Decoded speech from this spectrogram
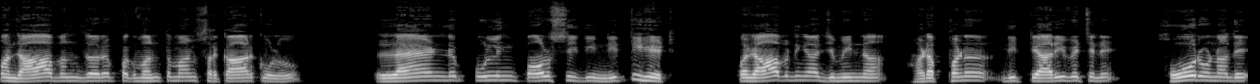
ਪੰਜਾਬ ਅੰਦਰ ਭਗਵੰਤ ਮਾਨ ਸਰਕਾਰ ਕੋਲੋਂ ਲੈਂਡ ਪੂਲਿੰਗ ਪਾਲਿਸੀ ਦੀ ਨੀਤੀ ਹੇਠ ਪੰਜਾਬ ਦੀਆਂ ਜ਼ਮੀਨਾਂ ਹੜੱਪਣ ਦੀ ਤਿਆਰੀ ਵਿੱਚ ਨੇ, ਹੋਰ ਉਹਨਾਂ ਦੇ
